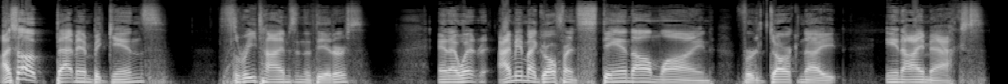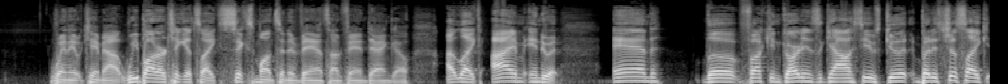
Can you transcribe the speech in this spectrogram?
I saw Batman Begins three times in the theaters, and I went. I made my girlfriend stand online for Dark Knight in IMAX when it came out. We bought our tickets like six months in advance on Fandango. I like I'm into it. And the fucking Guardians of the Galaxy was good, but it's just like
